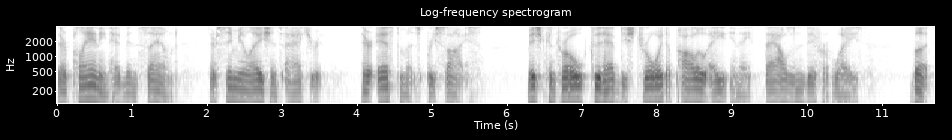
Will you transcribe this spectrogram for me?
Their planning had been sound, their simulations accurate, their estimates precise. Mission Control could have destroyed Apollo 8 in a thousand different ways, but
